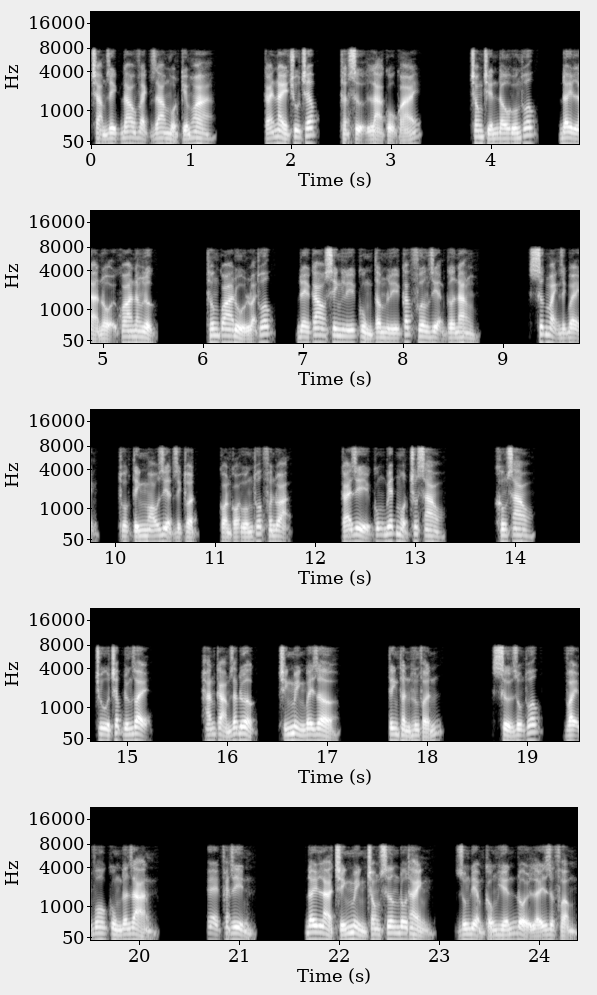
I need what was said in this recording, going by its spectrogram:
chạm dịch đao vạch ra một kiếm hoa. Cái này chu chấp, thật sự là cổ quái. Trong chiến đấu uống thuốc, đây là nội khoa năng lực. Thông qua đủ loại thuốc, đề cao sinh lý cùng tâm lý các phương diện cơ năng. Sức mạnh dịch bệnh, thuộc tính máu diệt dịch thuật, còn có uống thuốc phân đoạn. Cái gì cũng biết một chút sao? Không sao. Chu chấp đứng dậy. Hắn cảm giác được, chính mình bây giờ, tinh thần hưng phấn. Sử dụng thuốc, vậy vô cùng đơn giản. Hệ phép gìn. Đây là chính mình trong xương đô thành, dùng điểm cống hiến đổi lấy dược phẩm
